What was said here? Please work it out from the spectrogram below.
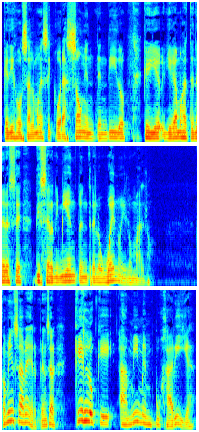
que dijo Salomón, ese corazón entendido, que llegamos a tener ese discernimiento entre lo bueno y lo malo. Comienza a ver, pensar, ¿qué es lo que a mí me empujaría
